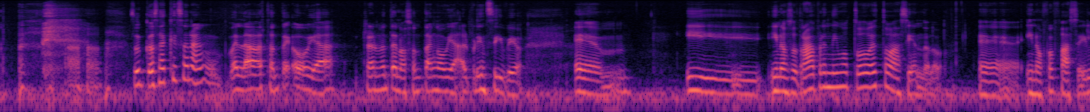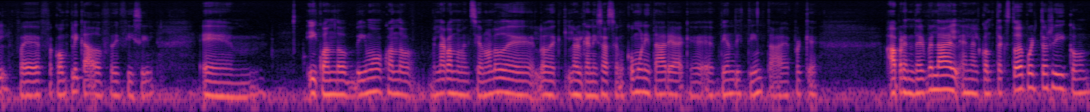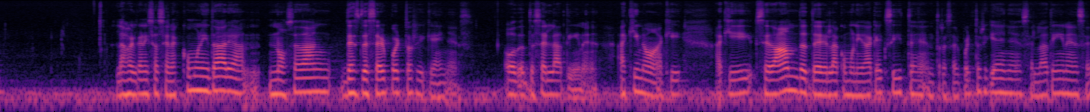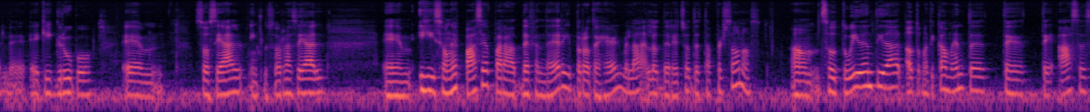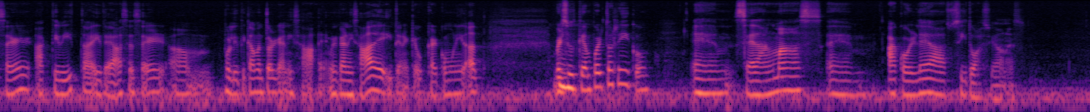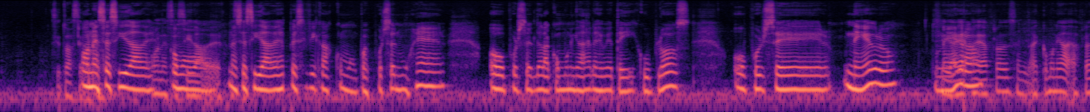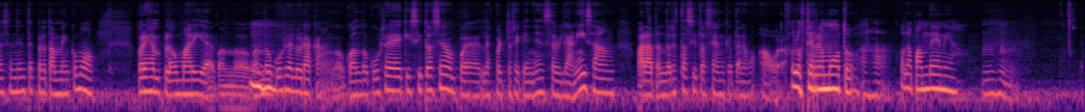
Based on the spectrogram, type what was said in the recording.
Son cosas que suenan bastante obvias. Realmente no son tan obvias al principio. Em, y, y nosotros aprendimos todo esto haciéndolo. Eh, y no fue fácil, fue, fue complicado, fue difícil. Eh, y cuando vimos, cuando, ¿verdad? cuando menciono lo de, lo de la organización comunitaria, que es bien distinta, es porque aprender ¿verdad? en el contexto de Puerto Rico, las organizaciones comunitarias no se dan desde ser puertorriqueñas o desde ser latines. Aquí no, aquí, aquí se dan desde la comunidad que existe entre ser puertorriqueños, ser latines, ser de X grupo eh, social, incluso racial. Em, y son espacios para defender y proteger ¿verdad? los derechos de estas personas. Um, so, tu identidad automáticamente te, te, hace ser activista y te hace ser um, políticamente organizada, organizada y tener que buscar comunidad. Versus que en Puerto Rico em, se dan más em, acorde a situaciones. situaciones. O necesidades. O necesidades. Como necesidades específicas como pues por ser mujer o por ser de la comunidad LGBTIQ+, o por ser negro, negra. Hay, hay, comunidades afrodescendientes, pero también como, por ejemplo, María, cuando, cuando ocurre el huracán o cuando ocurre X situación, pues los puertorriqueños se organizan para atender esta situación que tenemos ahora. O los terremotos, o la pandemia.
